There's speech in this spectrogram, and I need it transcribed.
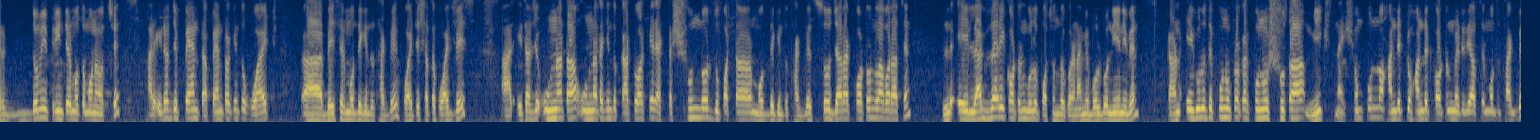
একদমই প্রিন্টের মতো মনে হচ্ছে। আর এটার যে প্যান্টটা প্যান্টটা কিন্তু হোয়াইট বেসের মধ্যে কিন্তু থাকবে হোয়াইটের সাথে হোয়াইট বেস আর এটার যে উন্নাটা উন্নাটা কিন্তু কাটওয়ার্কের একটা সুন্দর দুপাট্টার মধ্যে কিন্তু থাকবে। সো যারা কটন লাভার আছেন এই লাক্সারি কটনগুলো পছন্দ করেন, আমি বলব নিয়ে নেবেন। কারণ এগুলোতে কোনো প্রকার কোনো সুতা মিক্স নাই। সম্পূর্ণ হান্ড্রেড টু হান্ড্রেড কটন মেটেরিয়ালসের মধ্যে থাকবে।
